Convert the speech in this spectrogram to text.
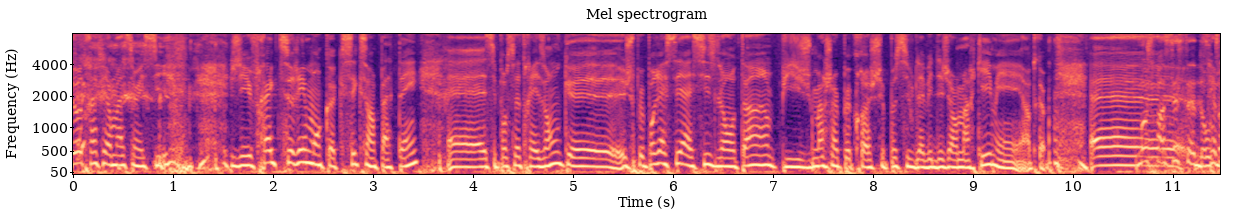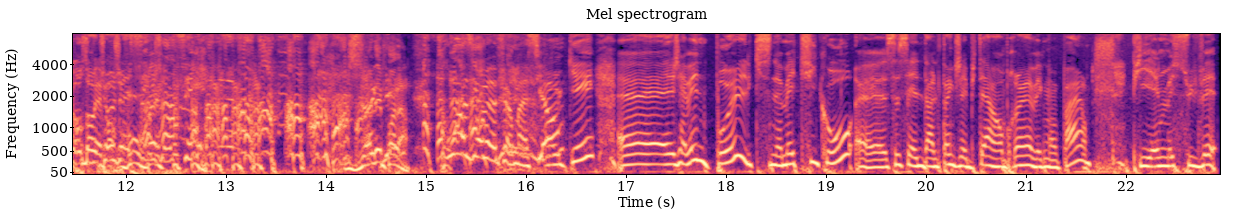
L'autre affirmation ici, j'ai fracturé mon coccyx en patin. Euh, c'est pour cette raison que je peux pas rester assise longtemps, puis je marche un peu croche. Je sais pas si vous l'avez déjà remarqué, mais en tout cas. Euh, Moi, je pensais que c'était d'autres choses, d'autres choses, je sais, je sais. J'allais pas là. Troisième affirmation. OK. Euh, J'avais une poule qui se nommait Chico. Euh, ça, c'est dans le temps que j'habitais à Embrun avec mon père. Puis elle me suivait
